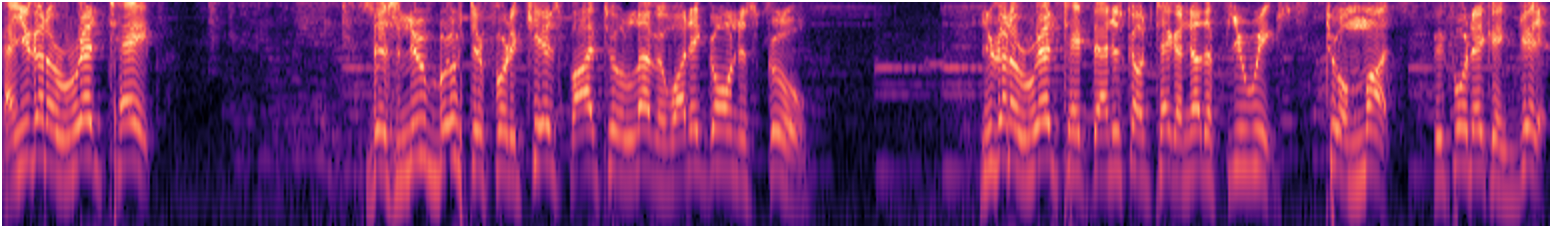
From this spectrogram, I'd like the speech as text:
And you're going to red tape this new booster for the kids 5 to 11 while they going to school. You're going to red tape that, and it's going to take another few weeks to a month before they can get it.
